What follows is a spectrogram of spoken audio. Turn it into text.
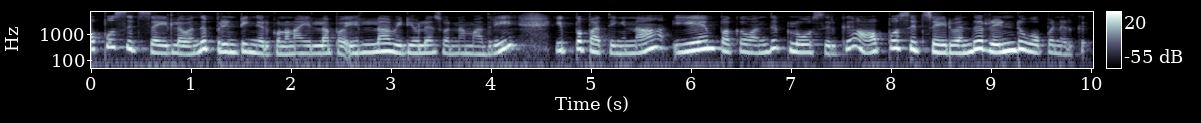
ஆப்போசிட் சைடில் வந்து பிரிண்டிங் இருக்கணும். நான் எல்லா ப எல்லா வீடியோலையும் சொன்ன மாதிரி. இப்போ பார்த்தீங்கன்னா ஏன் பக்கம் வந்து க்ளோஸ் இருக்குது ஆப்போசிட் சைடு வந்து ரெண்டு ஓப்பன் இருக்குது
